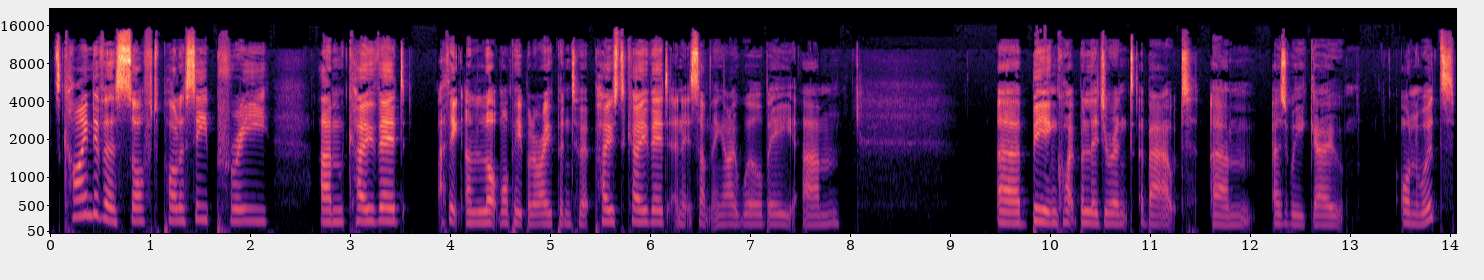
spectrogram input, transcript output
It's kind of a soft policy pre um, COVID. I think a lot more people are open to it post COVID, and it's something I will be um, uh, being quite belligerent about um, as we go onwards.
